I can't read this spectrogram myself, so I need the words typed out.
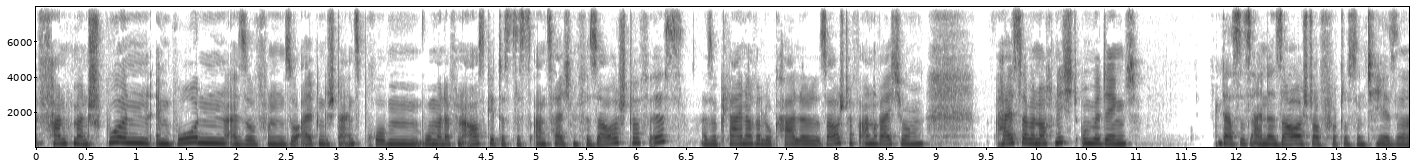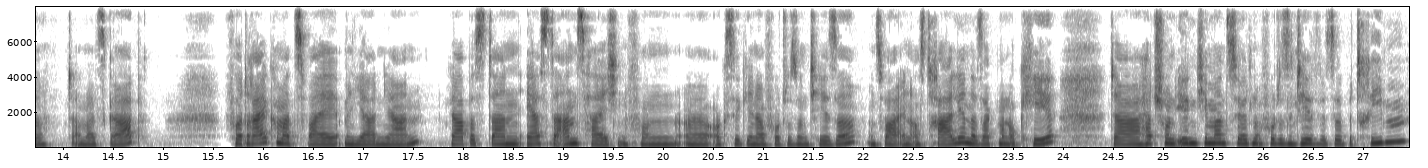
fand man Spuren im Boden, also von so alten Gesteinsproben, wo man davon ausgeht, dass das Anzeichen für Sauerstoff ist, also kleinere lokale Sauerstoffanreichungen. heißt aber noch nicht unbedingt, dass es eine Sauerstoffphotosynthese damals gab. Vor 3,2 Milliarden Jahren gab es dann erste Anzeichen von äh, oxygener Photosynthese, und zwar in Australien. Da sagt man, okay, da hat schon irgendjemand eine Photosynthese betrieben.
